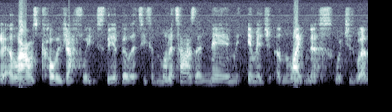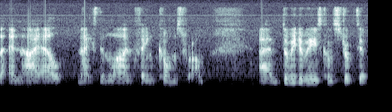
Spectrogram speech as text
It allows college athletes the ability to monetize their name, image, and likeness, which is where the NIL next in line thing comes from. Um, WWE has constructed,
